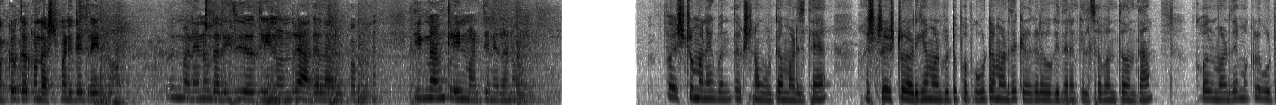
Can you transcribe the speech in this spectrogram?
ಮಕ್ಕಳು ಕರ್ಕೊಂಡು ಅಷ್ಟು ಮಾಡಿದ್ದೆ ಗ್ರೇಟು ಈಗ ಮನೆನೂ ಗಲೀಜು ಕ್ಲೀನ್ ಅಂದರೆ ಆಗಲ್ಲ ಅವರು ಪಾಪ. ಈಗ ನಾನು ಕ್ಲೀನ್ ಮಾಡ್ತೀನಿ ಎಲ್ಲನೂ. ಫಸ್ಟು ಮನೆಗೆ ಬಂದ ತಕ್ಷಣ ಊಟ ಮಾಡಿಸ್ದೆ. ಅಷ್ಟಷ್ಟು ಅಡುಗೆ ಮಾಡಿಬಿಟ್ಟು ಪಾಪ ಊಟ ಮಾಡಿದೆ, ಕೆಳಗಡೆ ಹೋಗಿದ್ದಾರೆ, ಕೆಲಸ ಬಂತು ಅಂತ. ಕಾಲ್ ಮಾಡಿದೆ, ಮಕ್ಳಿಗೆ ಊಟ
